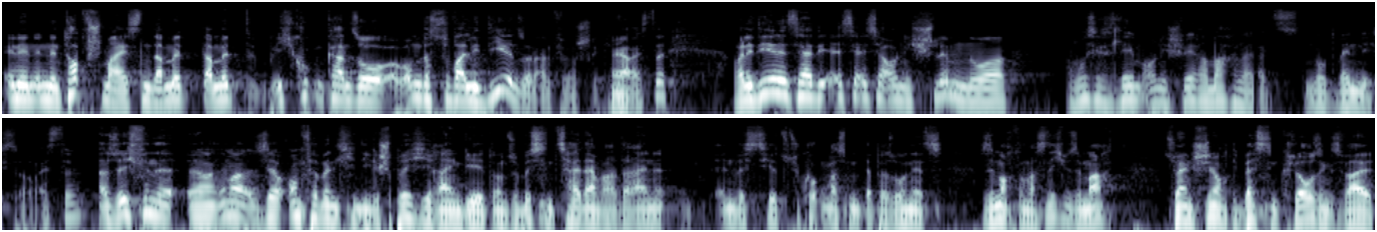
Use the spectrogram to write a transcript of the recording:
in, den, in den Topf schmeißen, damit, damit ich gucken kann, so, um das zu validieren, so in Anführungsstrichen, ja. weißt du? Validieren ist ja, ist ja, ist ja auch nicht schlimm, nur man muss sich das Leben auch nicht schwerer machen als notwendig, so, weißt du? Also ich finde, wenn man immer sehr unverbindlich in die Gespräche reingeht und so ein bisschen Zeit einfach da rein investiert, zu gucken, was mit der Person jetzt Sinn macht und was nicht Sinn macht, so entstehen auch die besten Closings, weil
